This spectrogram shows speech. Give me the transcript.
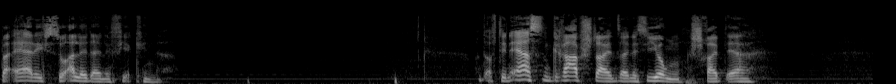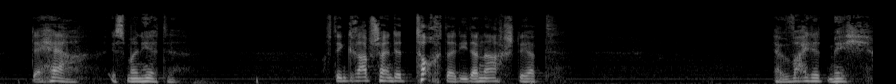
beerdigst du alle deine vier Kinder. Und auf den ersten Grabstein seines Jungen schreibt er, der Herr ist mein Hirte. Auf den Grabstein der Tochter, die danach stirbt, er weidet mich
